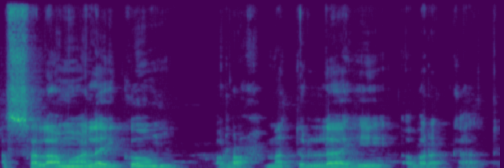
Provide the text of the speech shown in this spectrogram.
আসসালামু আলাইকুম রহমতুল্লাহি ওবরাকাতু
